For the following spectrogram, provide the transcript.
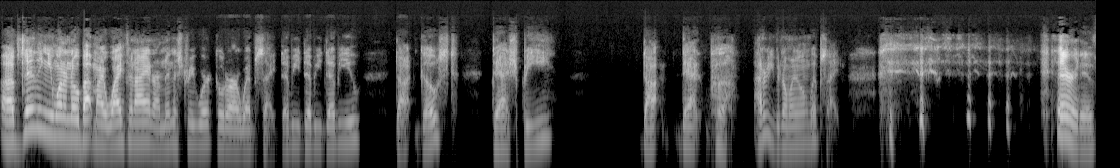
Uh, if there's anything you want to know about my wife and I and our ministry work, go to our website, www.ghost-b dot dat I don't even know my own website. there it is.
